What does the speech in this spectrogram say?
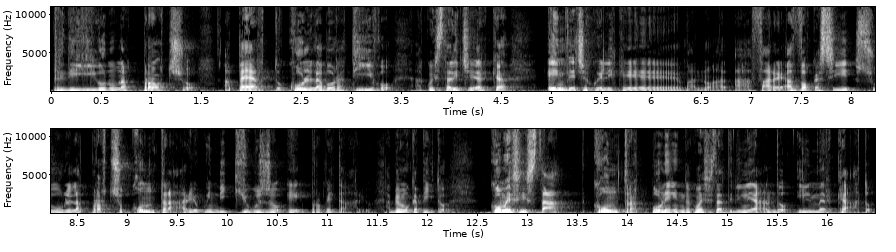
prediligono un approccio aperto, collaborativo a questa ricerca e invece quelli che vanno a, a, fare advocacy sull'approccio contrario, quindi chiuso e proprietario. Abbiamo capito come si sta contrapponendo, come si sta delineando il mercato.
